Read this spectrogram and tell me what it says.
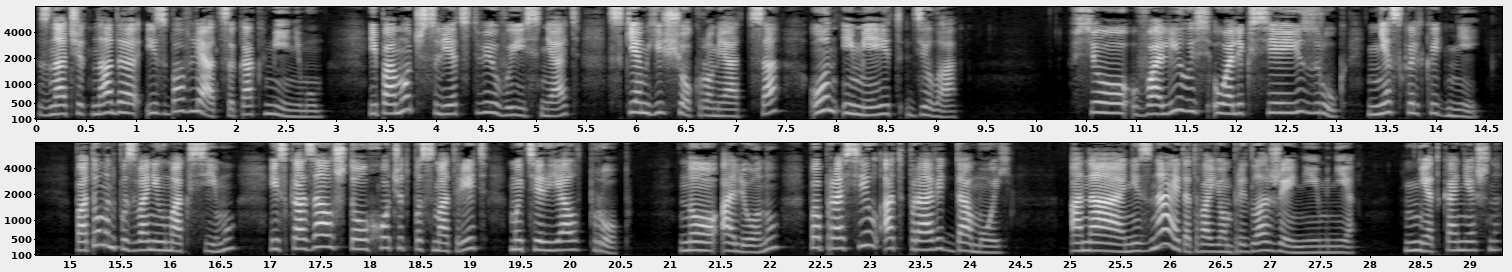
значит, надо избавляться как минимум и помочь следствию выяснять, с кем еще, кроме отца, он имеет дела. Все валилось у Алексея из рук несколько дней. Потом он позвонил Максиму и сказал, что хочет посмотреть материал проб. Но Алену попросил отправить домой. Она не знает о твоем предложении мне? Нет, конечно.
